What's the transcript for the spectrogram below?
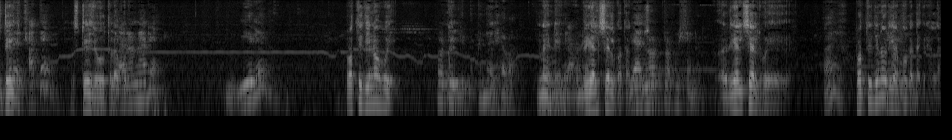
ଷ୍ଟେଜ୍ ଷ୍ଟେଜ୍ ହଉଥିଲା ପ୍ରତିଦିନ ହୁଏ ନାଇଁ ନାଇଁ ରିଏଲସିଏଲ୍ କଥା ରିଏଲସିଏଲ୍ ହୁଏ ପ୍ରତିଦିନ ରିଆମ୍ବ କେନ୍ତାକରି ହେଲା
